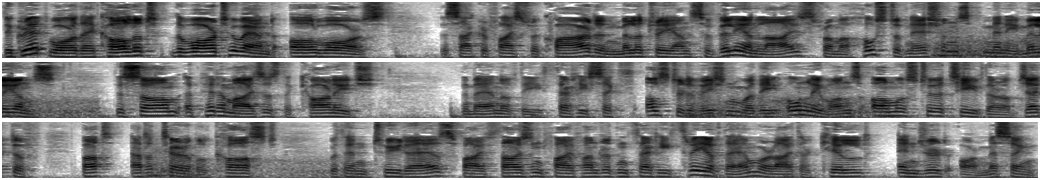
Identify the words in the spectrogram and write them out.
The Great War, they called it, the war to end all wars. The sacrifice required in military and civilian lives from a host of nations, many millions. The Somme epitomises the carnage. The men of the 36th Ulster Division were the only ones almost to achieve their objective, but at a terrible cost. Within two days, 5,533 of them were either killed, injured, or missing.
